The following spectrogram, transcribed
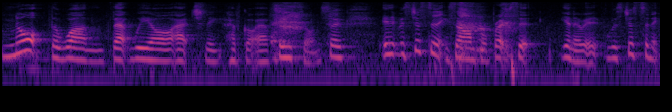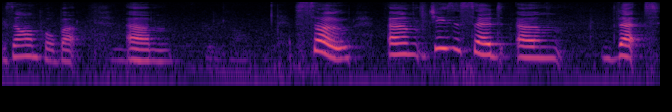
not the one that we are actually have got our feet on. So it was just an example. Brexit, you know, it was just an example, but. Um, so, um, Jesus said um, that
